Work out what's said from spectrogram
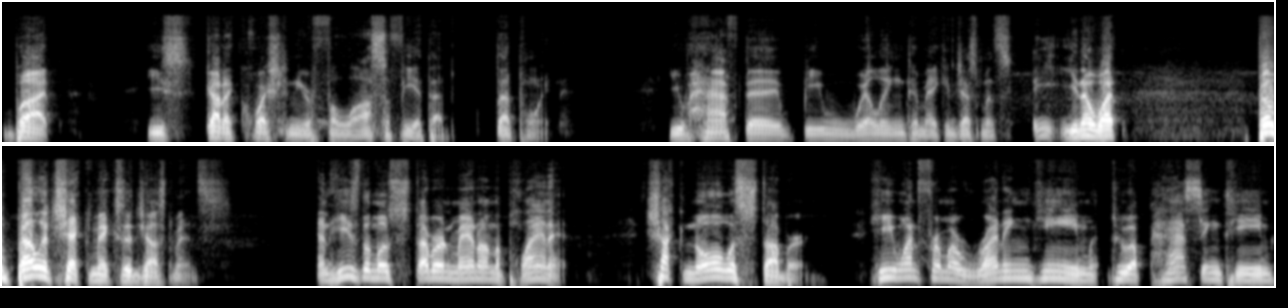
But you got to question your philosophy at that that point. You have to be willing to make adjustments. You know what? Bill Belichick makes adjustments, and he's the most stubborn man on the planet. Chuck Noll was stubborn. He went from a running team to a passing team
